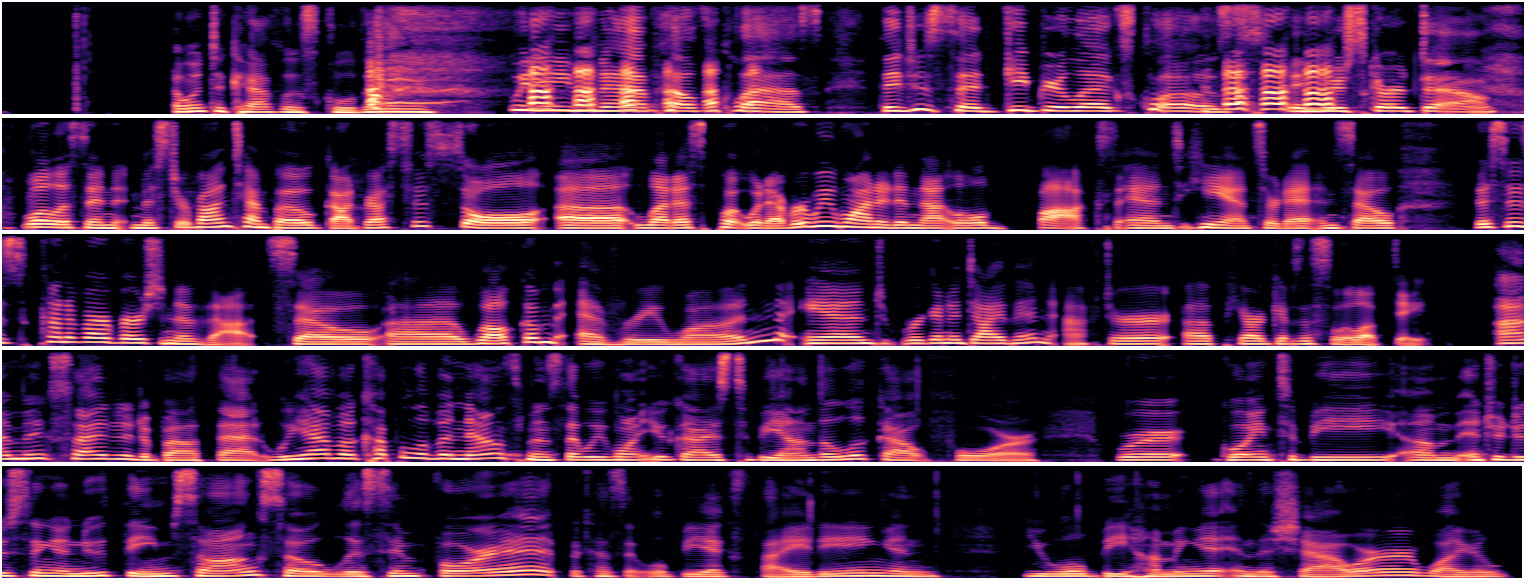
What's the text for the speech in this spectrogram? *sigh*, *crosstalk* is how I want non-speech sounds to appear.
I went to Catholic school. They didn't, we didn't even *laughs* have health class. They just said, keep your legs closed and your skirt down. Well, listen, Mr. Bontempo, God rest his soul, uh, let us put whatever we wanted in that little box, and he answered it. And so this is kind of our version of that. So uh, welcome, everyone. And we're going to dive in after uh, Piyar gives us a little update. I'm excited about that. We have a couple of announcements that we want you guys to be on the lookout for. We're going to be um, introducing a new theme song, so listen for it because it will be exciting and you will be humming it in the shower while you're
